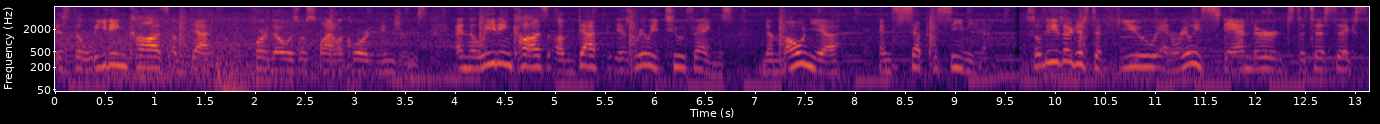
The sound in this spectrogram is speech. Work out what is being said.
is the leading cause of death for those with spinal cord injuries. And the leading cause of death is really two things, pneumonia and septicemia. So these are just a few and really standard statistics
